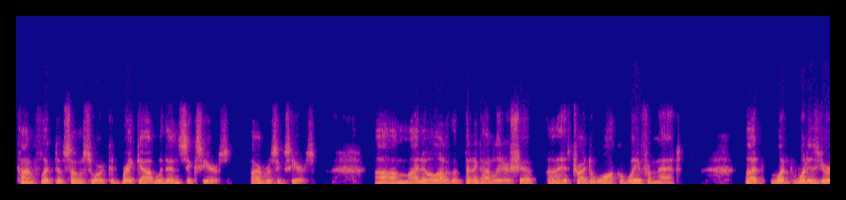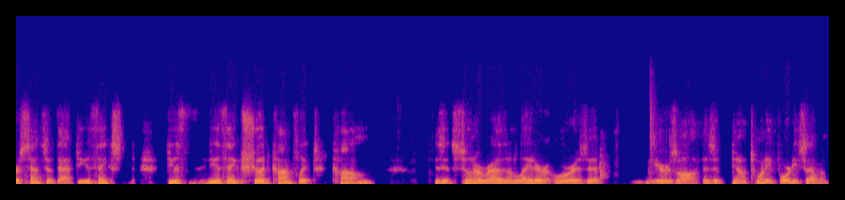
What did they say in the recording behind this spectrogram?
conflict of some sort could break out within six years, five or six years. Um, I know a lot of the Pentagon leadership uh, has tried to walk away from that. But what what is your sense of that? Do you think do you do you think should conflict come, is it sooner rather than later, or is it years off? Is it you know 2047?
